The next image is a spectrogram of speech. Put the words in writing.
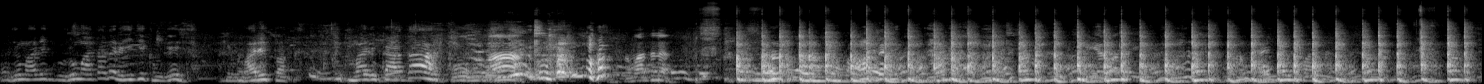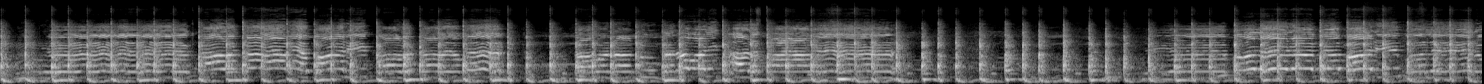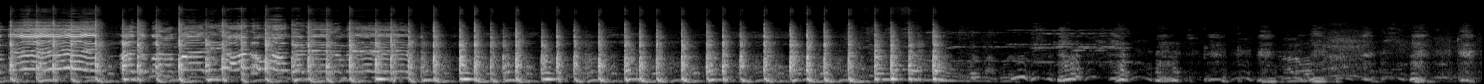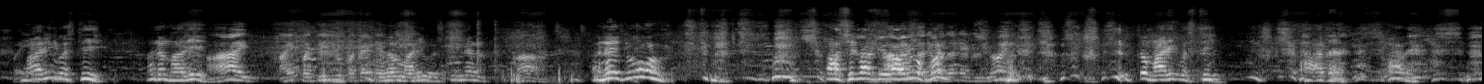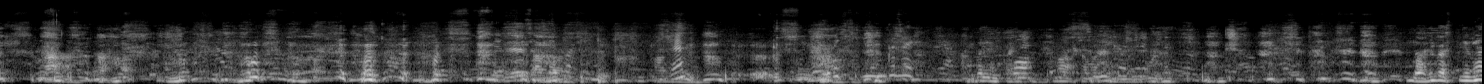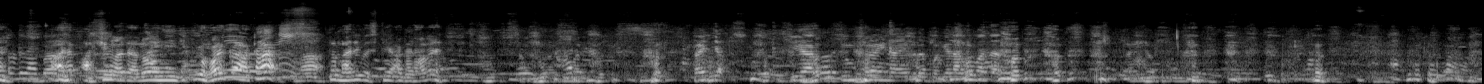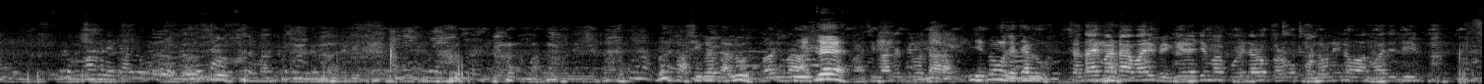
હજુ મારી ગુરુ માતા તો રહી ગઈ ખમગે મારી પક મારી કાકા. હા અમાર મારી વસ્તી અને મારી હા આઈ પતિ ગયું પતાઈ ને મારી વસ્તીને હા. અને જો આશીર્વાદ દેવા આવ્યો પણ તો મારી વસ્તી આગળ આવે. એ સાંભળો. મારી વસ્તી ને આશીર્વાદ આલો હું હોય કાકા તો મારી વસ્તી આગળ આવે. પગે બસ આશીર્વાદ આલું એટલે આશીર્વાદ જ જુઓ તારા એટલે હું રજા લઉં સદાય માટે અમારી ભેગી રહેજે માં કોઈ દાડો કડવો કોનો નહીં વાગવા દીધી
